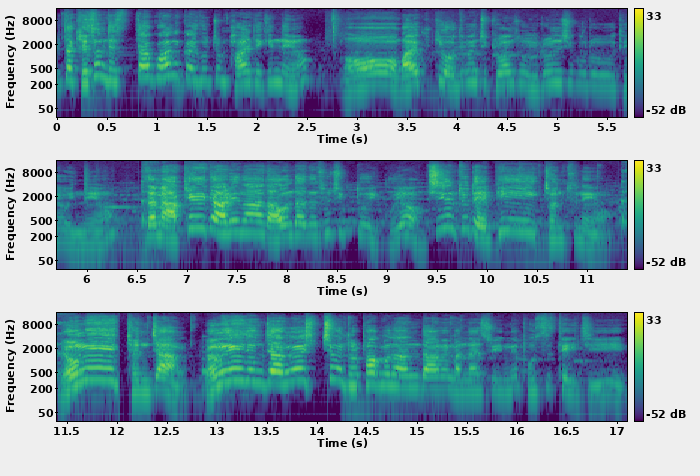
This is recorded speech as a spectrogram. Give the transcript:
일단 개선됐다고 하니까 이거 좀 봐야 되겠네요 어 마이쿠키 어드벤처 교환소 이런 식으로 되어 있네요. 그 다음에 아케이드 아레나 나온다는 소식도 있고요. 시즌2도 에픽 전투네요. 명예 전장. 명예 전장을 10층을 돌파하고 난 다음에 만날 수 있는 보스 스테이지.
